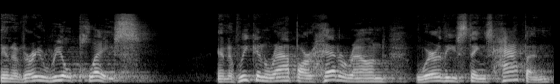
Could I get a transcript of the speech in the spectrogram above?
in a very real place. And if we can wrap our head around where these things happen,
